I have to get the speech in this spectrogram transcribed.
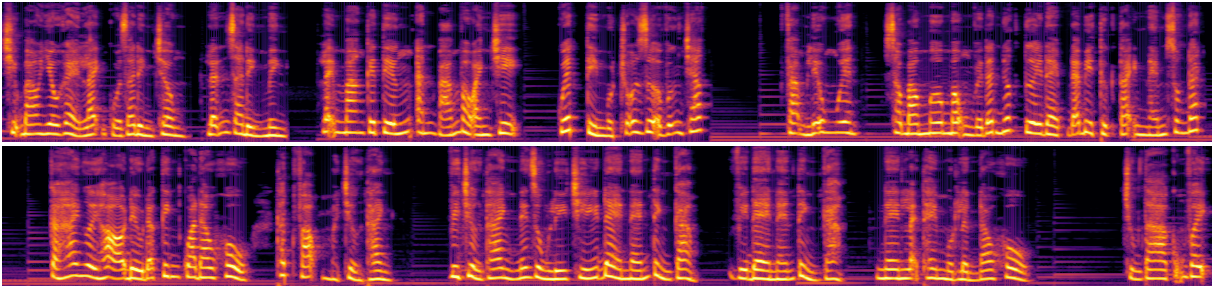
chịu bao nhiêu ghẻ lạnh của gia đình chồng lẫn gia đình mình lại mang cái tiếng ăn bám vào anh chị, quyết tìm một chỗ dựa vững chắc. Phạm Liễu Nguyên sau bao mơ mộng về đất nước tươi đẹp đã bị thực tại ném xuống đất. Cả hai người họ đều đã kinh qua đau khổ, thất vọng mà trưởng thành. Vì trưởng thành nên dùng lý trí đè nén tình cảm, vì đè nén tình cảm nên lại thêm một lần đau khổ. Chúng ta cũng vậy,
